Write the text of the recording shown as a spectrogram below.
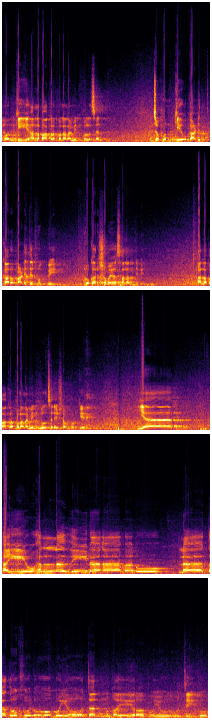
এমনকি আল্লাহ আকরবুল আলমিন বলেছেন, যখন কেউ কারও বাড়িতে ঢুকবে, ঢোকার সময়ও সালাম দিবে। আল্লাহ আকরবুল আলমিন বলছেন এই সম্পর্কে, ইয়া আইয়ুহাল্লাযীনা আমানু لا تدخلوا بيوتا غير بيوتكم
